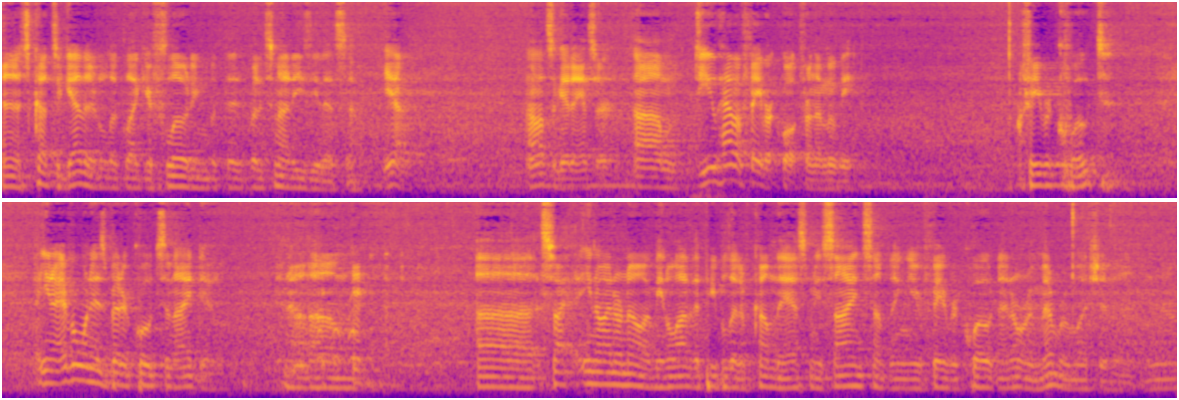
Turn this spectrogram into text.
and it's cut together to look like you're floating, but the, but it's not easy that stuff. Yeah. Oh, that's a good answer. Um, do you have a favorite quote from the movie? Favorite quote? You know, everyone has better quotes than I do. You know, um, uh, so I, you know, I don't know. I mean, a lot of the people that have come, they ask me to sign something, your favorite quote, and I don't remember much of it. You know,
